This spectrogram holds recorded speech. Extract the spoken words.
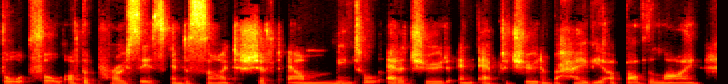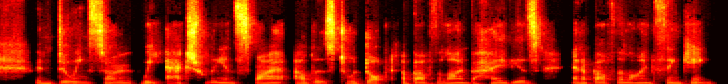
thoughtful of the process and decide to shift our mental attitude and aptitude and behavior above the line, in doing so, we actually inspire others to adopt above the line behaviors and above the line thinking.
